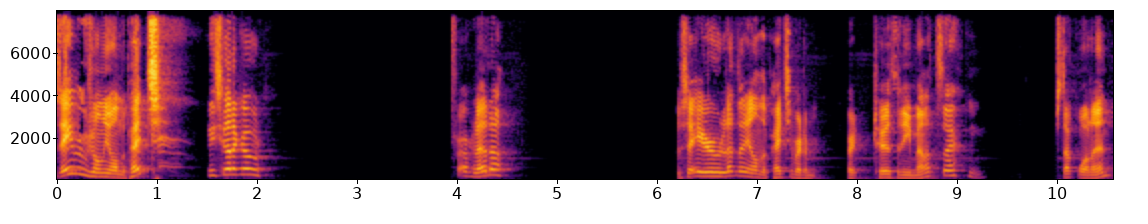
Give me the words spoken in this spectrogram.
Zero's only on the pitch. He's gotta go. Fair play. Zero literally on the pitch about, about two or three minutes there. Stuck one in.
